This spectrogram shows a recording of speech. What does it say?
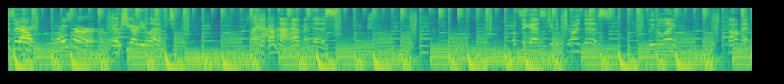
Blizzard. The. Yo, she already left. Like, I'm not having this. Hope you guys enjoyed this. Leave a like, comment.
